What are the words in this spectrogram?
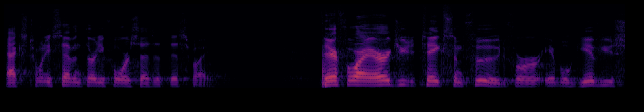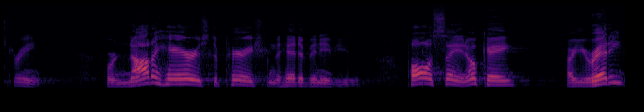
Acts 27 34 says it this way Therefore, I urge you to take some food, for it will give you strength. For not a hair is to perish from the head of any of you. Paul is saying, okay, are you ready?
